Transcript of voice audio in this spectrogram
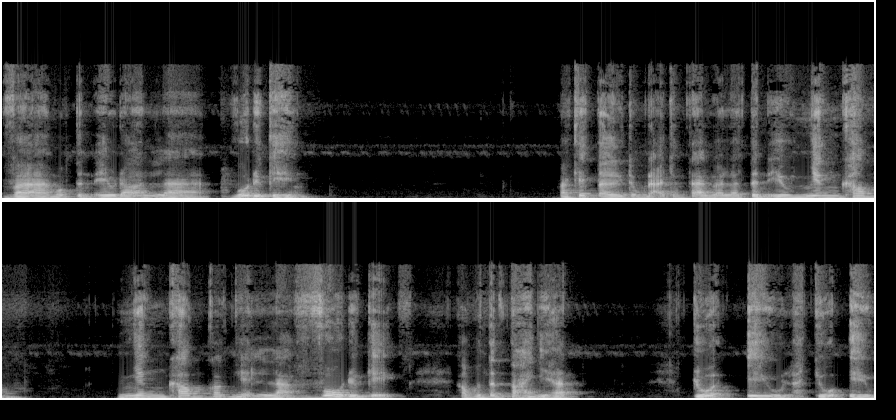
Và một tình yêu đó là vô điều kiện. Mà cái từ trong đạo chúng ta gọi là tình yêu nhân không. Nhân không có nghĩa là vô điều kiện. Không có tính toán gì hết. Chúa yêu là chúa yêu.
